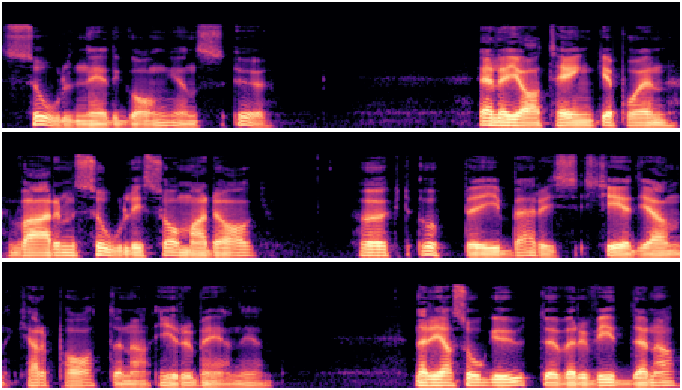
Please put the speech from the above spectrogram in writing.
solnedgångens ö. Eller jag tänker på en varm solig sommardag högt uppe i bergskedjan Karpaterna i Rumänien när jag såg ut över vidderna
